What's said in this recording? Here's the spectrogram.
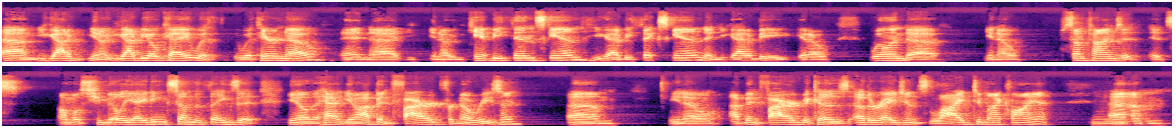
um, you got to you know you got to be okay with with hearing no. And uh, you, you, know you can't be thin skinned. You got to be thick skinned and you got to be you know willing to you know sometimes it, it's almost humiliating some of the things that you know they have you know i've been fired for no reason. Um, you know i've been fired because other agents lied to my client. Mm. um,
